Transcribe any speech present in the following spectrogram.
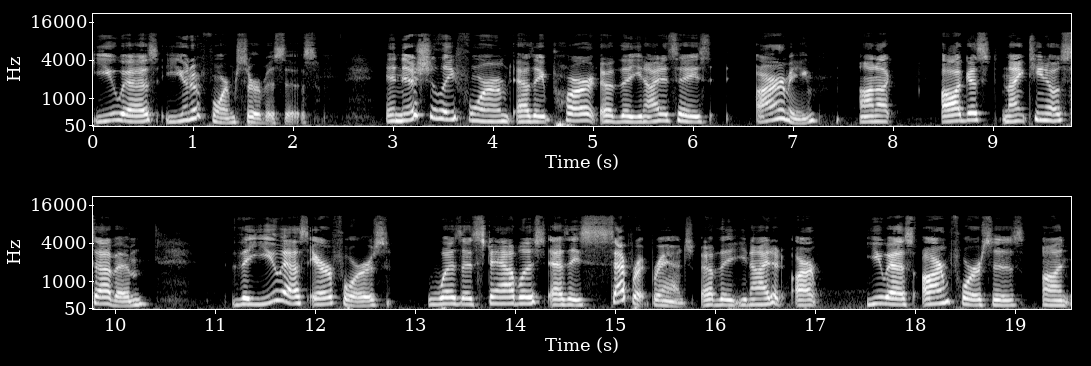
U.S. uniformed services. Initially formed as a part of the United States Army on August 1907, the U.S. Air Force was established as a separate branch of the United Ar- U.S. Armed Forces on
